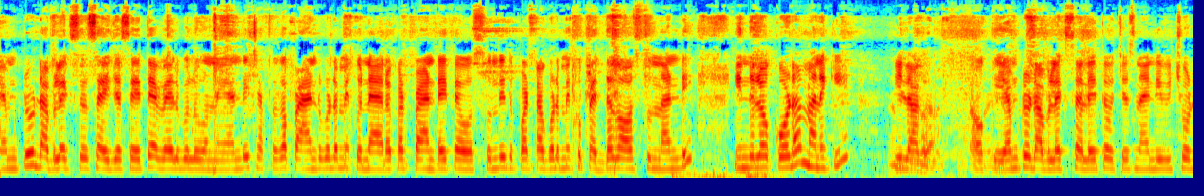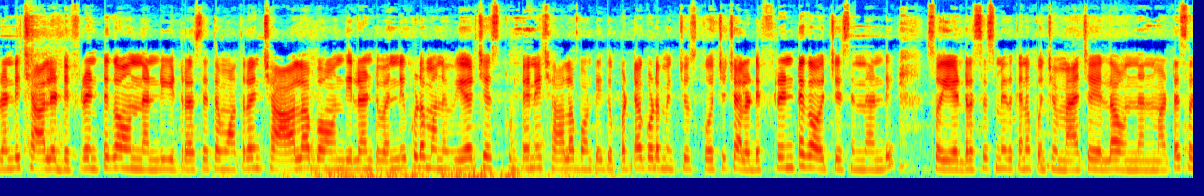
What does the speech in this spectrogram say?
M to double XL sizes అయితే అవైలబుల్ ఉన్నాయండి. చక్కగా ప్యాంట్ కూడా మీకు నేరో కట్ ప్యాంట్ అయితే వస్తుంది. దుపట్టా కూడా మీకు పెద్దగా వస్తుందండి. ఇందులో కూడా మనకి ఇలాగా. Okay M to double XL అయితే వచ్చేసినాయండి. ఇవి చూడండి చాలా డిఫరెంట్గా ఉందండి. ఈ డ్రెస్ అయితే మాత్రం చాలా బాగుంది. ఇలాంటివన్నీ కూడా మనం వేర్ చేసుకుంటేనే చాలా బాగుంటాయి. దుపట్టా కూడా మీకు చూసుకోవచ్చు. చాలా డిఫరెంట్గా వచ్చేసిందండి. సో ఏ డ్రెస్సెస్ మీద కన్నా కొంచెం మ్యాచ్ అయ్యేలా ఉందన్నమాట. సో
